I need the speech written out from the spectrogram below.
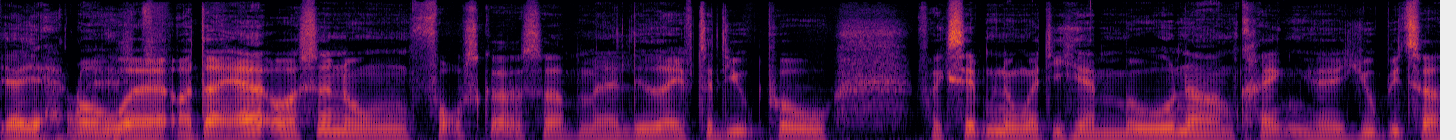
Ja, ja. Og, øh, og der er også nogle forskere, som øh, leder efter liv på for eksempel nogle af de her måner omkring øh, Jupiter,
